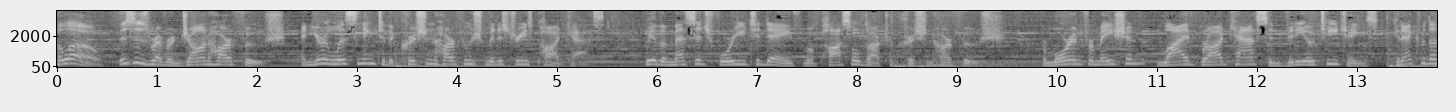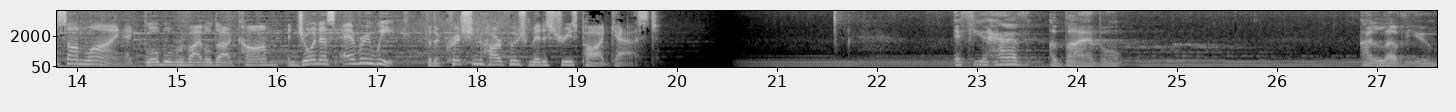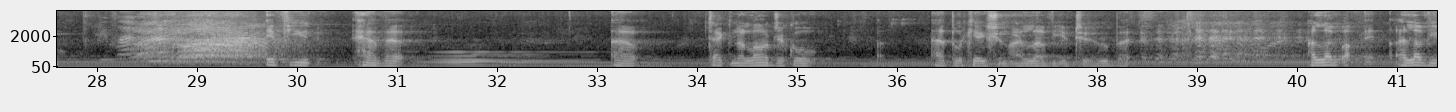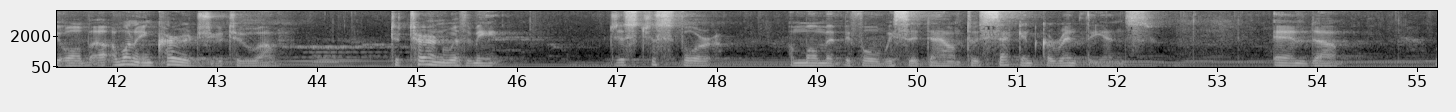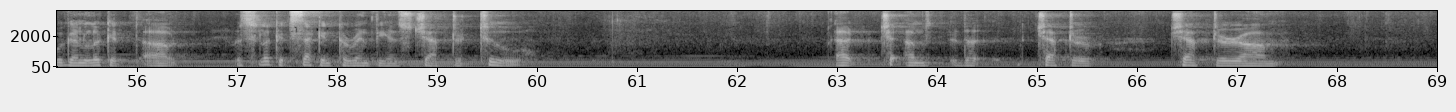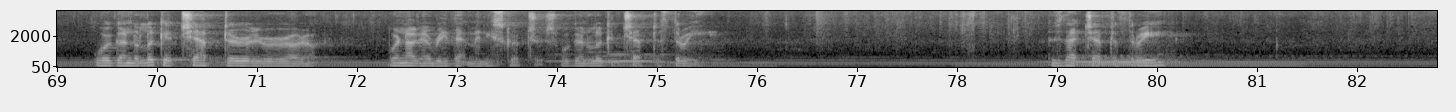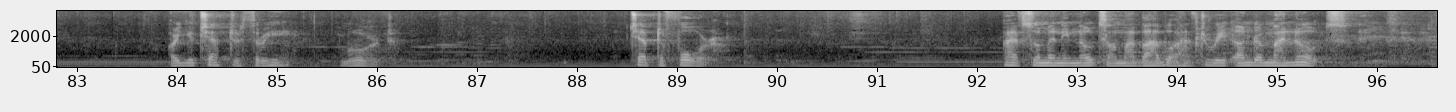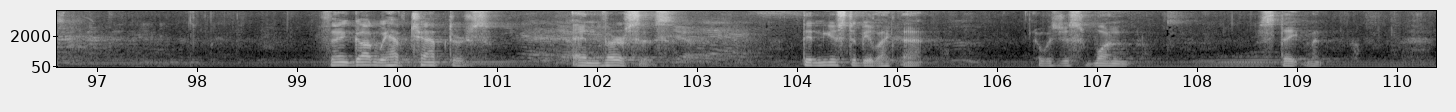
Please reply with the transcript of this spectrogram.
Hello, this is Reverend John Harfouche, and you're listening to the Christian Harfouche Ministries podcast. We have a message for you today from Apostle Dr. Christian Harfouche. For more information, live broadcasts, and video teachings, connect with us online at globalrevival.com and join us every week for the Christian Harfouche Ministries podcast. If you have a Bible, I love you. If you have a, a technological application, I love you too. But I love I love you all. But I want to encourage you to um, to turn with me just just for a moment before we sit down to Second Corinthians, and uh, we're going to look at. Uh, Let's look at 2 Corinthians chapter 2. Uh, ch- um, the chapter, chapter, um, we're going to look at chapter, uh, we're not going to read that many scriptures. We're going to look at chapter 3. Is that chapter 3? Are you chapter 3? Lord chapter 4. I have so many notes on my Bible, I have to read under my notes. Thank God we have chapters and verses. Didn't used to be like that. It was just one statement.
